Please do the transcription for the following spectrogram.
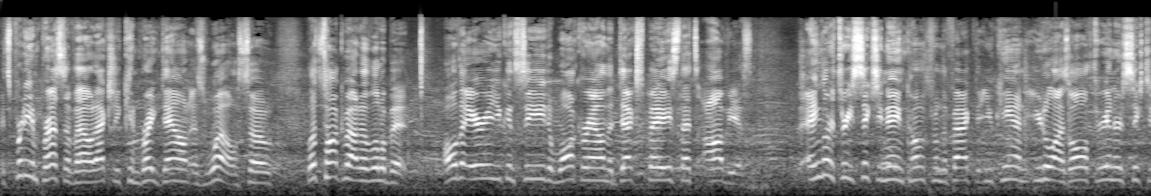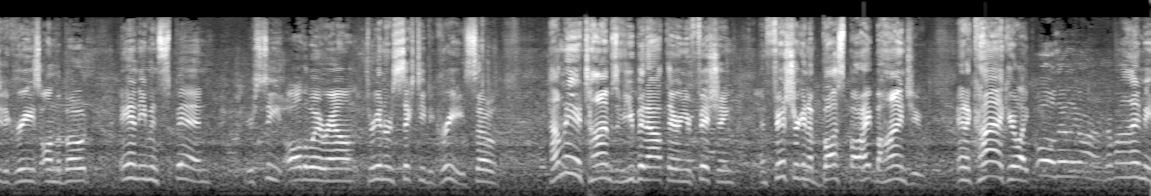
it's pretty impressive how it actually can break down as well. So let's talk about it a little bit. All the area you can see to walk around, the deck space, that's obvious. The Angler 360 name comes from the fact that you can utilize all 360 degrees on the boat and even spin your seat all the way around 360 degrees. So how many times have you been out there and you're fishing and fish are gonna bust right behind you? In a kayak, you're like, oh, there they are, they're behind me.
